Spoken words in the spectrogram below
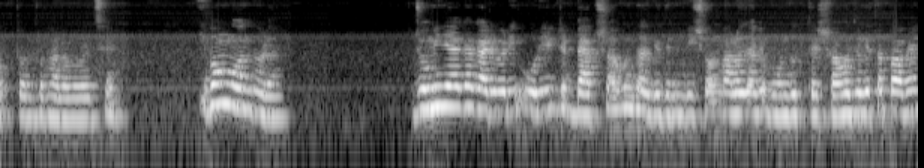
অত্যন্ত ভালো রয়েছে। এবং বন্ধুরা, জমি জায়গা গাড়ি বাড়ি ওরিয়েন্টেড ব্যবসাও কিন্তু আজকের দিনে ভীষণ ভালো যাবে, বন্ধুত্বের সহযোগিতা পাবেন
